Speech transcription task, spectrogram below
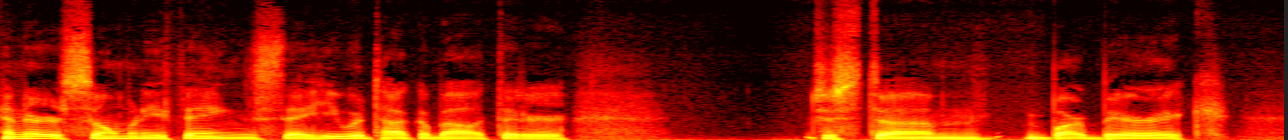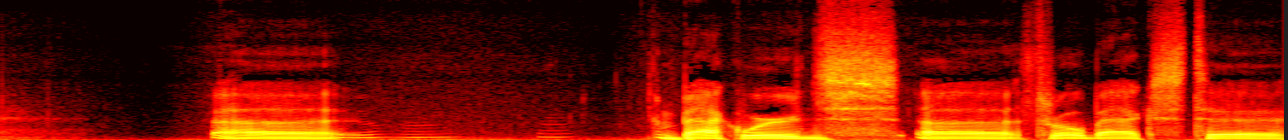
And there are so many things that he would talk about that are just um, barbaric uh, backwards uh, throwbacks to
